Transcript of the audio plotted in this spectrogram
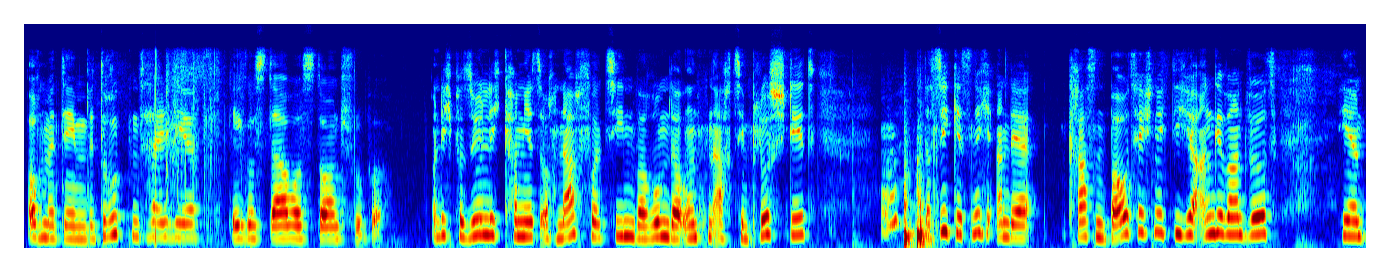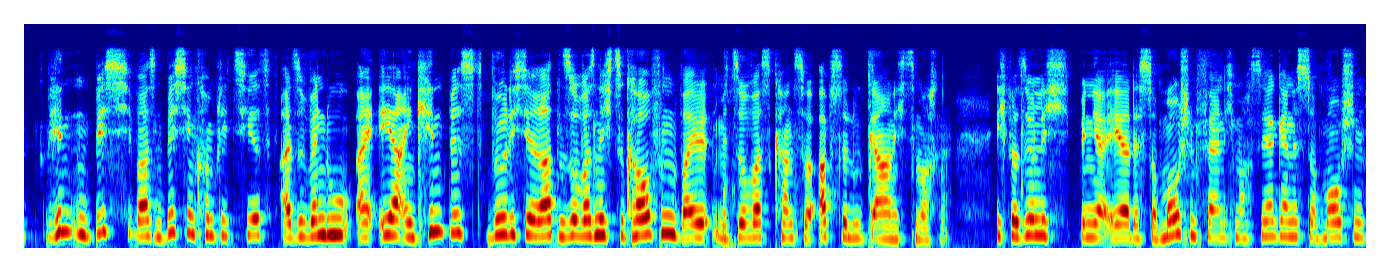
Auch mit dem bedruckten Teil hier, Lego Star Wars Stormtrooper. Und ich persönlich kann jetzt auch nachvollziehen, warum da unten 18 Plus steht. Das liegt jetzt nicht an der krassen Bautechnik, die hier angewandt wird. Hier hinten war es ein bisschen kompliziert. Also wenn du eher ein Kind bist, würde ich dir raten, sowas nicht zu kaufen, weil mit sowas kannst du absolut gar nichts machen. Ich persönlich bin ja eher der Stop-Motion-Fan. Ich mache sehr gerne Stop-Motion.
